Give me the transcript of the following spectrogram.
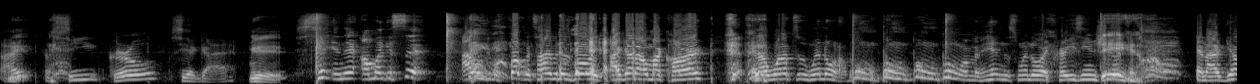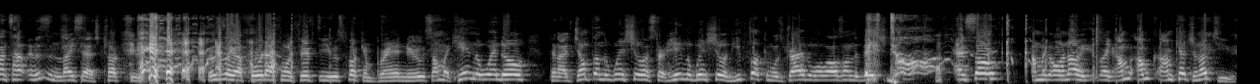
All right, I see girl, see a guy Yeah. sitting there. I'm like, it's it. I don't give a fuck what time it is, bro. Like, I got out of my car and I went up to the window and I boom, boom, boom, boom. I'm hitting this window like crazy and shit. Damn. And I get on top, and this is a nice ass truck too. this is like a Ford F-150. It was fucking brand new. So I'm like hitting the window. Then I jumped on the windshield. I started hitting the windshield, and he fucking was driving while I was on the bitch. and so I'm like, oh no, he's like I'm, I'm, I'm catching up to you.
